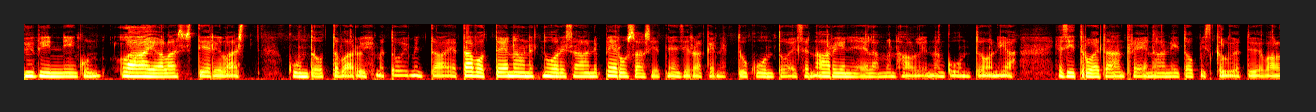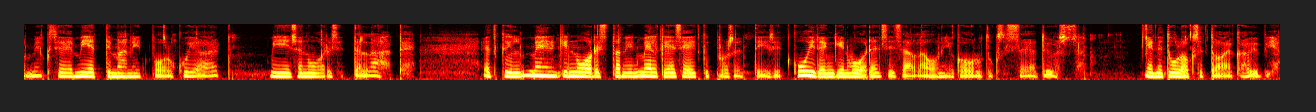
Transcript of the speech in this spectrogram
hyvin niin kuin laaja-alaisesti erilaista kuntouttavaa ryhmätoimintaa. Ja tavoitteena on, että nuori saa ne perusasiat ensin rakennettua kuntoon ja sen arjen ja elämänhallinnan kuntoon. Ja, ja sitten ruvetaan treenaamaan niitä opiskelu- ja työvalmiuksia ja miettimään niitä polkuja, että mihin se nuori sitten lähtee. Että kyllä meidänkin nuorista niin melkein 70 prosenttia sit kuitenkin vuoden sisällä on jo koulutuksessa ja työssä. Ja ne tulokset on aika hyviä.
